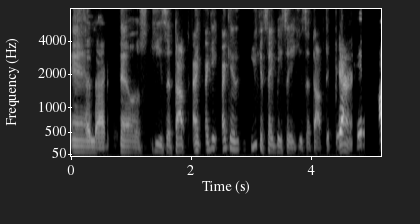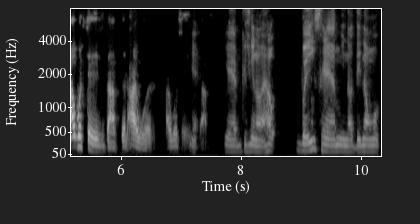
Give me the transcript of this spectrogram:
and exactly. tells he's adopted. I, I, I can you can say basically he's adopted parent. Yeah, I would say he's adopted. I would. I would say he's yeah. adopted. Yeah, because you know help raise him. You know they know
